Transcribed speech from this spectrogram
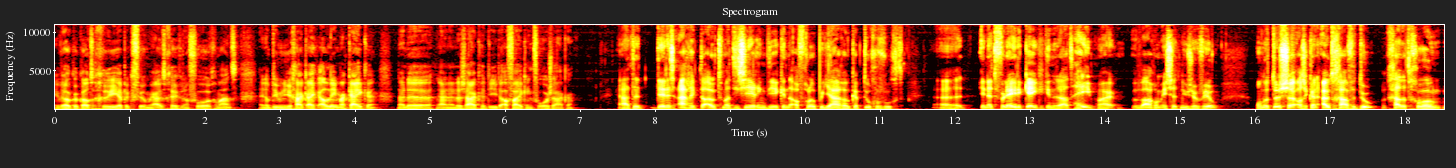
In welke categorie heb ik veel meer uitgegeven dan vorige maand? En op die manier ga ik eigenlijk alleen maar kijken naar de, ja, de zaken die de afwijking veroorzaken. Ja, dit, dit is eigenlijk de automatisering die ik in de afgelopen jaren ook heb toegevoegd. Uh, in het verleden keek ik inderdaad, hé, hey, maar waarom is het nu zoveel? Ondertussen, als ik een uitgave doe, gaat het gewoon,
